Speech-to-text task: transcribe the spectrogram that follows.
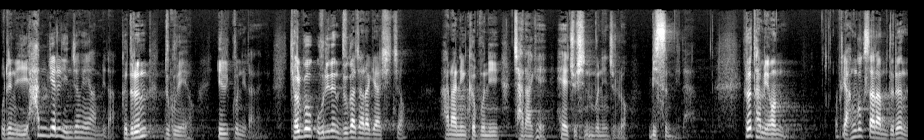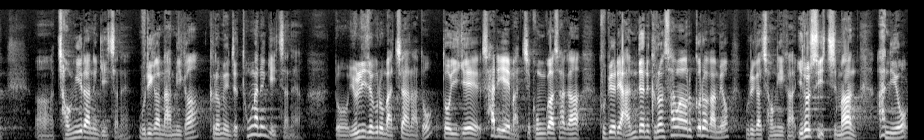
우리는 이 한계를 인정해야 합니다. 그들은 누구예요? 일꾼이라는. 결국 우리는 누가 자라게 하시죠? 하나님 그분이 자라게 해 주시는 분인 줄로 믿습니다. 그렇다면 우리 한국 사람들은 어, 정의라는 게 있잖아요. 우리가 남이가 그러면 이제 통하는 게 있잖아요. 또 윤리적으로 맞지 않아도 또 이게 사리에 맞지 공과 사가 구별이 안 되는 그런 상황으로 끌어가며 우리가 정의가 이럴 수 있지만 아니요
